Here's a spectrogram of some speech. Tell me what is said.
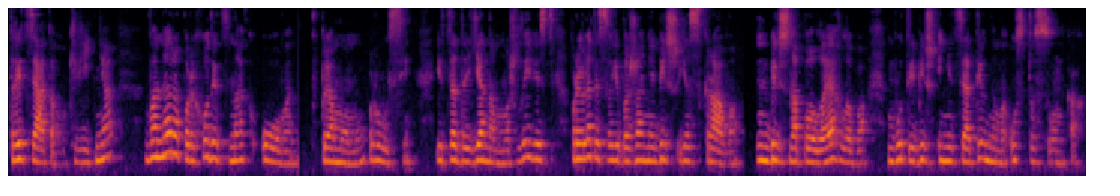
30 квітня Венера переходить знак Овен прямому русі, і це дає нам можливість проявляти свої бажання більш яскраво, більш наполегливо, бути більш ініціативними у стосунках.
